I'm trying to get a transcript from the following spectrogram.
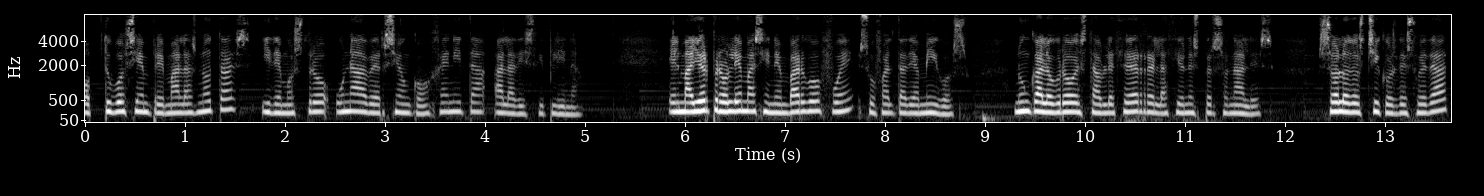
obtuvo siempre malas notas y demostró una aversión congénita a la disciplina. El mayor problema, sin embargo, fue su falta de amigos. Nunca logró establecer relaciones personales. Solo dos chicos de su edad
